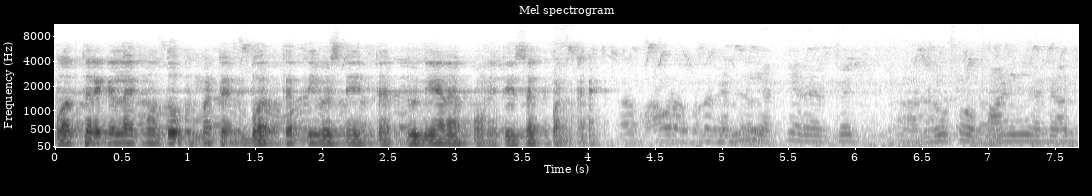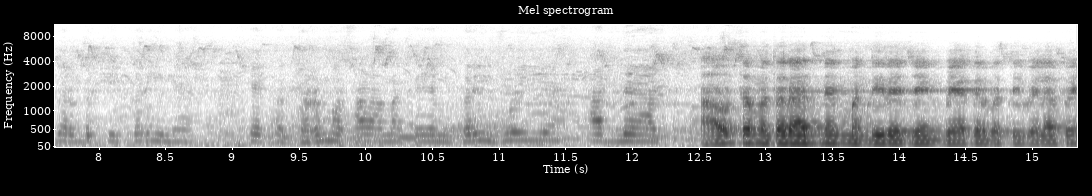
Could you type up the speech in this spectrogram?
બોતેર કલાકમાં દુઃખ મટે ને બોતેર દિવસની દુનિયાના કોણેથી સતપણ થાય? અગરબત્તી કરીને આવો તમે તારા આજના મંદિરે જઈને બે અગરબત્તી વેલા પે.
